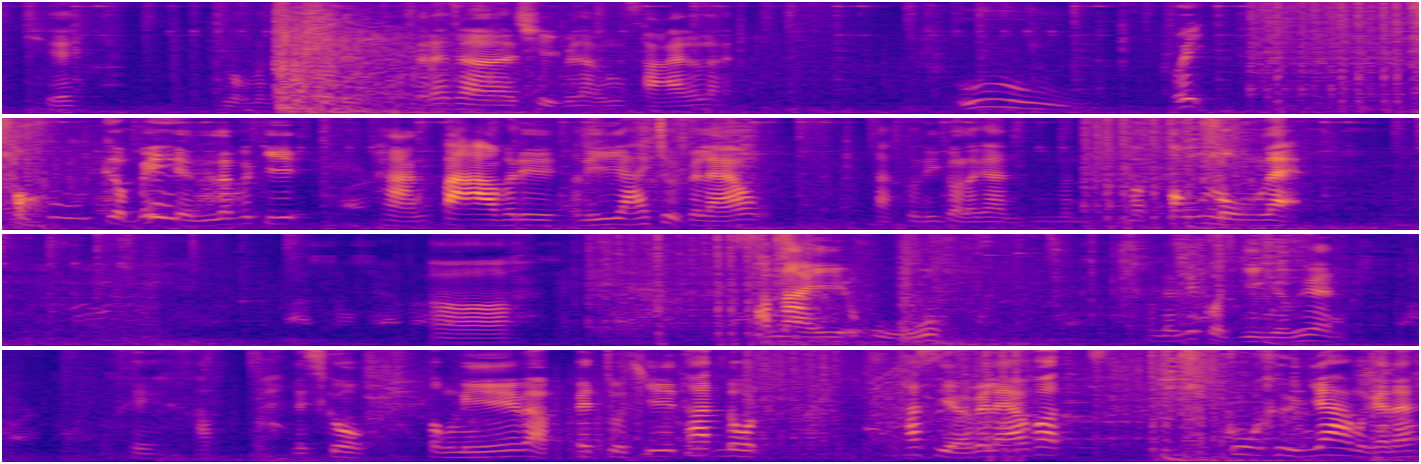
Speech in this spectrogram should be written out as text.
โอเคลงมาแล้วตัวนึงแต่น่าจะฉีกไปทางซ้ายแล้วแหละอู้เฮ้ยโอ้เกือบไม่เห็นแล้วเมื่อกี้หางตาพอดีตอนนี้ย้ายจุดไปแล้วตักตัวนี้ก่อนแล้วกันมันมันต้องลงแหละเออ ไนโอ้โหทำไมไม่กดยิงอะเพื่อน โอเคครับ let's go ตรงนี้แบบเป็นจุดที่ถ้าโดนถ้าเสียไปแล้วก็กู้คืนยากเหมือนกันนะ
